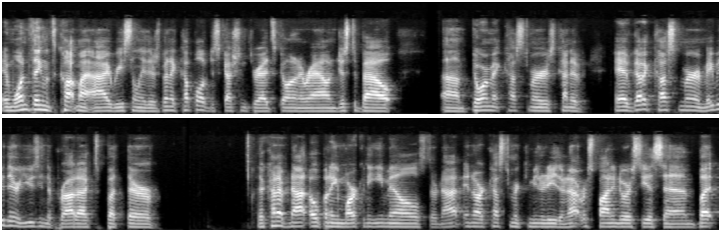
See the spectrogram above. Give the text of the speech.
and one thing that's caught my eye recently, there's been a couple of discussion threads going around just about um, dormant customers. Kind of, hey, I've got a customer and maybe they're using the product, but they're they're kind of not opening marketing emails. They're not in our customer community. They're not responding to our CSM, but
